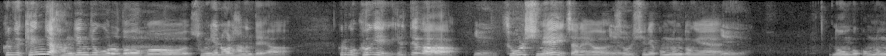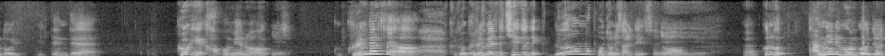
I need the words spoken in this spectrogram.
그러니까 굉장히 환경적으로도 아. 그 순기능을 하는 데야. 그리고 거기 일대가 예, 서울 시내에 있잖아요. 예. 서울 시내 공릉동에 예, 예. 노원구 공릉도 일- 일대인데 거기에 가보면은 예. 그 그린벨트야. 아, 그 그린벨트 지역인데 너무 보존이 잘 돼 있어요. 예, 예, 예? 그리고 당연히 그건 그 저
